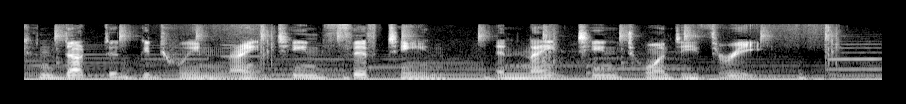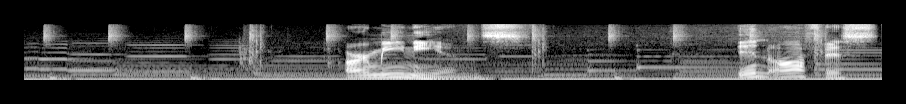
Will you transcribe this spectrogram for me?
conducted between 1915 and 1923? Armenians. In office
